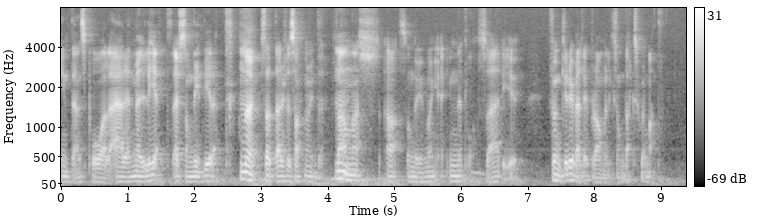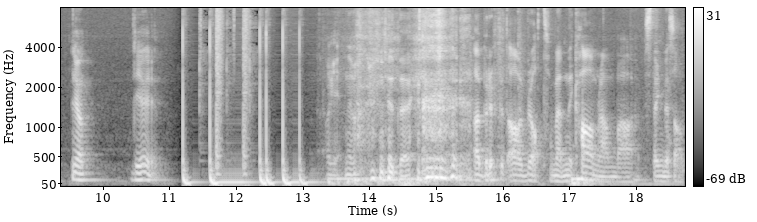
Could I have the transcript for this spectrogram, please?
inte ens på är en möjlighet eftersom det inte är det. Nej. Så att därför saknar vi inte. För Mm. annars, ja, som du var inne på, så är det ju, funkar det ju väldigt bra med liksom dagsschemat. Ja, det gör ju det. Okej, nu var det lite abrupt avbrott men kameran bara stängdes av.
